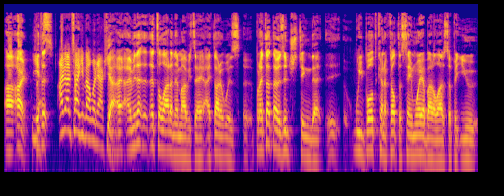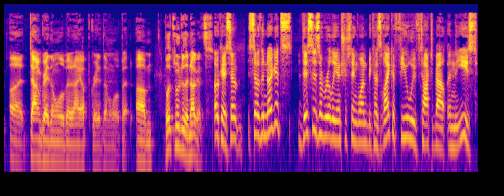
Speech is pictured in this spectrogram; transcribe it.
Uh, all right, yes, that- I'm, I'm talking about what actually. yeah. I, I mean that, that's a lot on them. Obviously, I, I thought it was, uh, but I thought that was interesting that uh, we both kind of felt the same way about a lot of stuff. But you uh, downgraded them a little bit, and I upgraded them a little bit. Um, but let's move to the Nuggets. Okay, so so the Nuggets, this is a really interesting one because, like a few we've talked about in the East,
